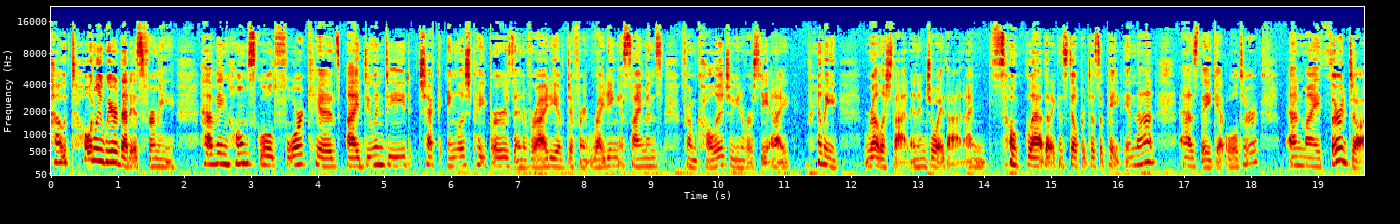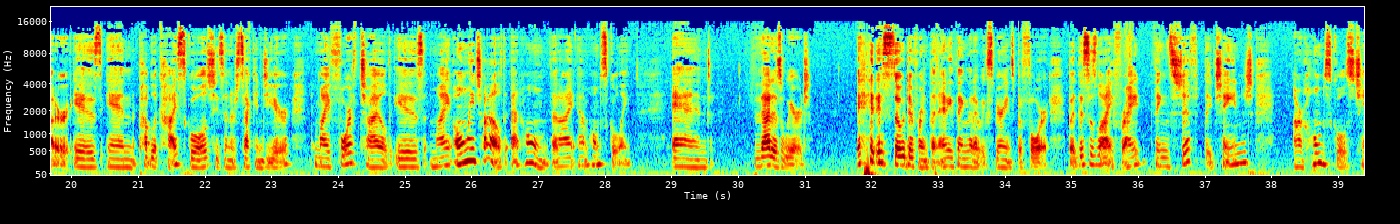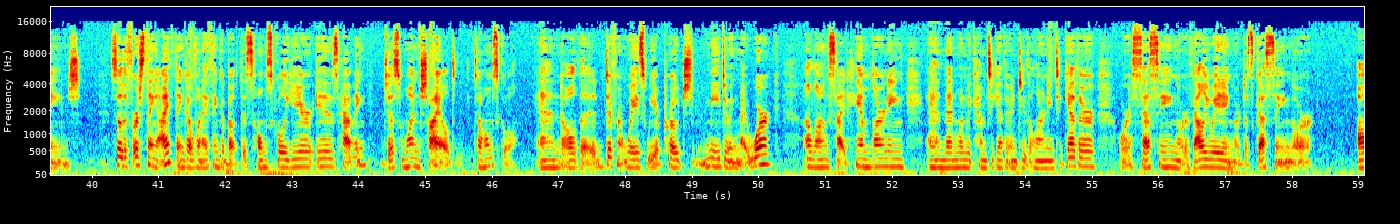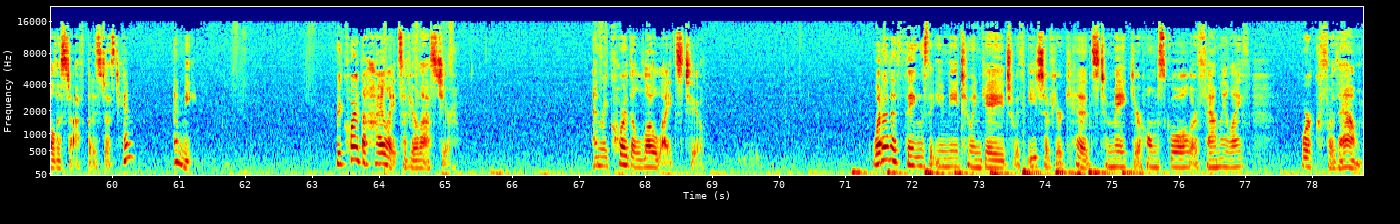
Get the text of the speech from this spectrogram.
How totally weird that is for me. Having homeschooled four kids, I do indeed check English papers and a variety of different writing assignments from college or university, and I really relish that and enjoy that. I'm so glad that I can still participate in that as they get older. And my third daughter is in public high school. She's in her second year. My fourth child is my only child at home that I am homeschooling. And that is weird. It is so different than anything that I've experienced before. But this is life, right? Things shift, they change. Our homeschools change. So the first thing I think of when I think about this homeschool year is having just one child to homeschool and all the different ways we approach me doing my work alongside him learning and then when we come together and do the learning together or assessing or evaluating or discussing or all the stuff but it's just him and me. Record the highlights of your last year. And record the lowlights too. What are the things that you need to engage with each of your kids to make your homeschool or family life work for them?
